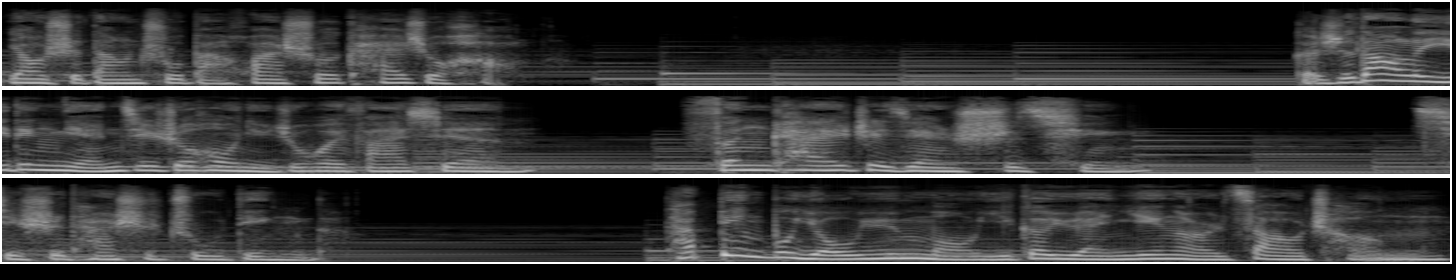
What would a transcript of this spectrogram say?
要是当初把话说开就好了。可是到了一定年纪之后，你就会发现，分开这件事情，其实它是注定的，它并不由于某一个原因而造成。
